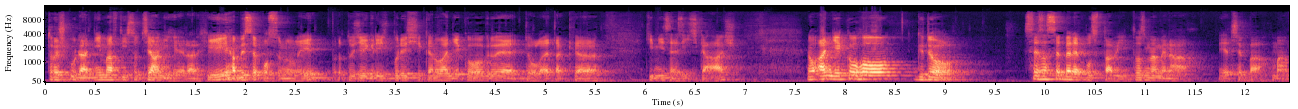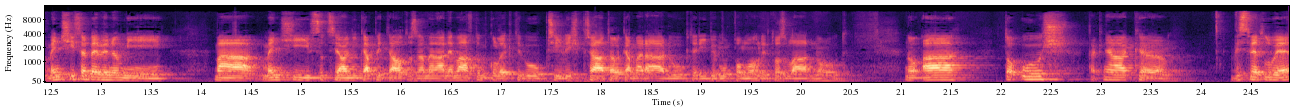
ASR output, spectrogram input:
trošku nad nima v té sociální hierarchii, aby se posunuli, protože když budeš šikanovat někoho, kdo je dole, tak eh, tím nic nezískáš. No a někoho, kdo se za sebe nepostaví. To znamená, je třeba, má menší sebevědomí, má menší sociální kapitál, to znamená, nemá v tom kolektivu příliš přátel, kamarádů, který by mu pomohli to zvládnout. No a to už tak nějak eh, vysvětluje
